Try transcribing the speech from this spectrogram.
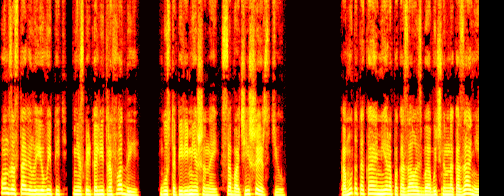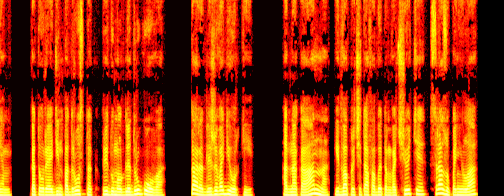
Он заставил ее выпить несколько литров воды, густо перемешанной с собачьей шерстью. Кому-то такая мера показалась бы обычным наказанием, который один подросток придумал для другого, кара для живодерки. Однако Анна, едва прочитав об этом в отчете, сразу поняла,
